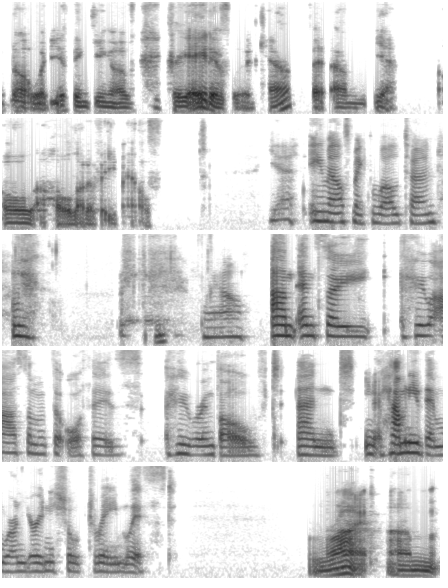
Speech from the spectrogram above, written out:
not what you're thinking of creative word count. But um, yeah, all a whole lot of emails. Yeah. Emails make the world turn. wow. Um, and so, who are some of the authors who were involved, and you know, how many of them were on your initial dream list? Right. Um,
